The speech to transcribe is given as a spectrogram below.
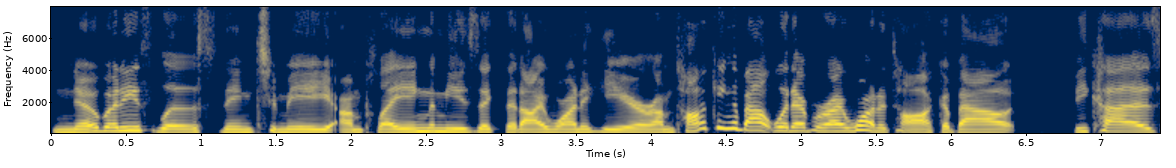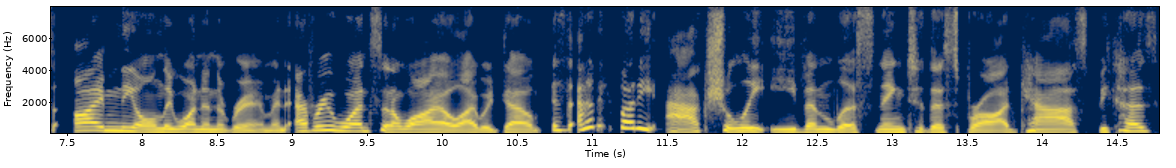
nobody's listening to me. I'm playing the music that I want to hear. I'm talking about whatever I want to talk about because I'm the only one in the room. And every once in a while, I would go, Is anybody actually even listening to this broadcast? Because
